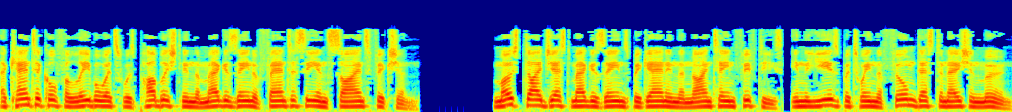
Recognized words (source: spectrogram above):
A Canticle for Leibowitz was published in the Magazine of Fantasy and Science Fiction. Most digest magazines began in the 1950s, in the years between the film Destination Moon,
